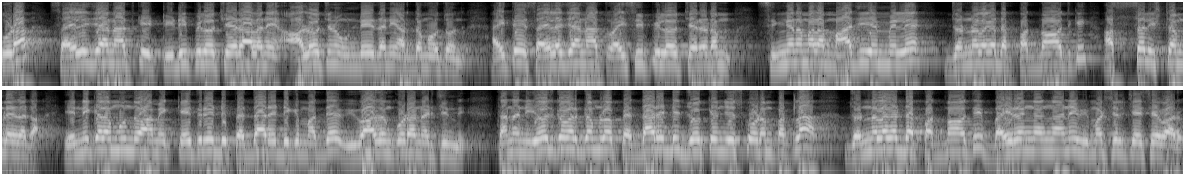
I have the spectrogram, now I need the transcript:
కూడా శైలజానాథ్కి టీడీపీలో చేరాలనే ఆలోచన ఉండేదని అర్థమవుతోంది. అయితే శైలజానాథ్ వైసీపీలో చేరడం సింగనమల మాజీ ఎమ్మెల్యే జొన్నలగడ్డ పద్మావతికి అస్సలు ఇష్టం లేదట. ఎన్నికల ముందు ఆమె కేతిరెడ్డి పెద్దారెడ్డికి మధ్య వివాదం కూడా నడిచింది. తన నియోజకవర్గంలో పెద్దారెడ్డి జోక్యం చేసుకోవడం పట్ల జొన్నలగడ్డ పద్మావతి బహిరంగంగానే విమర్శలు చేసేవారు.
